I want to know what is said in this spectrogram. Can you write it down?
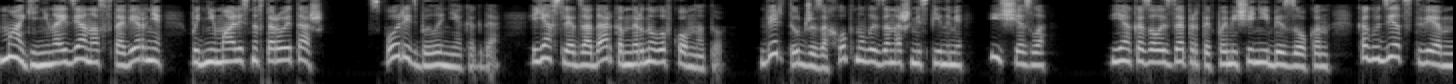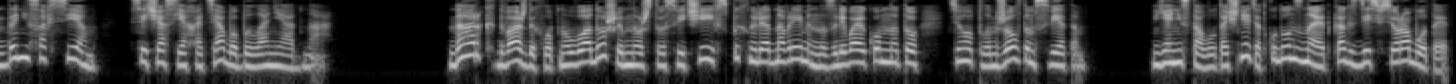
Маги, не найдя нас в таверне, поднимались на второй этаж. Спорить было некогда, я вслед за Дарком нырнула в комнату. Дверь тут же захлопнулась за нашими спинами и исчезла. Я оказалась запертой в помещении без окон, как в детстве, да не совсем. Сейчас я хотя бы была не одна. Дарк дважды хлопнул в ладоши, и множество свечей вспыхнули одновременно, заливая комнату теплым желтым светом. Я не стала уточнять, откуда он знает, как здесь все работает.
